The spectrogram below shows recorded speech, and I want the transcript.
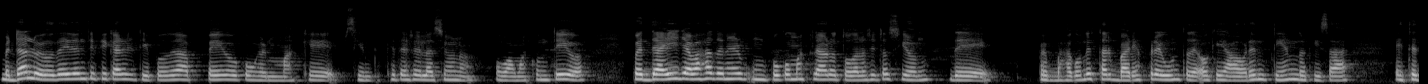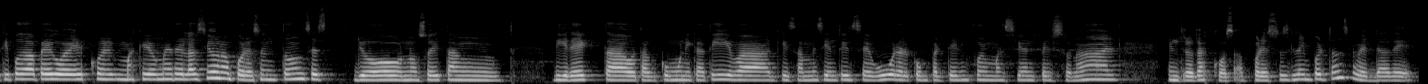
¿Verdad? Luego de identificar el tipo de apego con el más que sientes que te relaciona o va más contigo, pues de ahí ya vas a tener un poco más claro toda la situación de, pues vas a contestar varias preguntas de, ok, ahora entiendo, quizás este tipo de apego es con el más que yo me relaciono, por eso entonces yo no soy tan directa o tan comunicativa, quizás me siento insegura al compartir información personal, entre otras cosas. Por eso es la importancia, ¿verdad?, de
